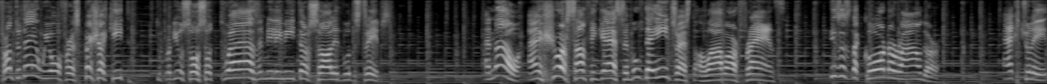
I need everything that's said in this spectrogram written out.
From today we offer a special kit to produce also 12 mm solid wood strips. And now I'm sure something else moved the interest of our friends. This is the corner rounder. Actually,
